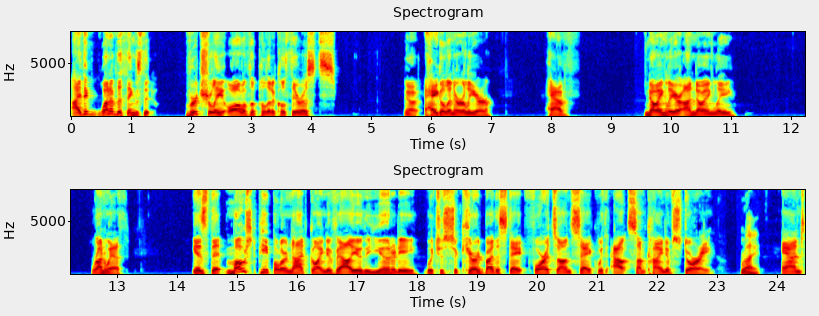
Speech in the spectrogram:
I think one of the things that virtually all of the political theorists, you know, Hegel and earlier, have knowingly or unknowingly run with is that most people are not going to value the unity which is secured by the state for its own sake without some kind of story. right. And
